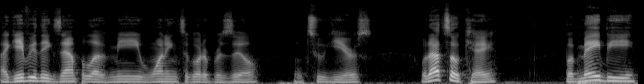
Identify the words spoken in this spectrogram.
I gave you the example of me wanting to go to Brazil in two years. Well, that's okay. But maybe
